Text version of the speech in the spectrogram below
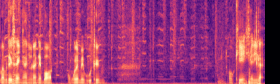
มันไม่ได้ใช้งานอยู่แล้วในบอร์ดผมก็เลยไม่พูดถึง โอเค แค่นี้แหละ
